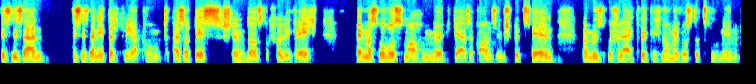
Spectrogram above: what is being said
Das ist ein, das ist ja nicht der Schwerpunkt. Also das stimmt, da hast du völlig recht. Wenn man sowas machen möchte, also ganz im Speziellen, da müsste man vielleicht wirklich noch mal was dazu nehmen.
